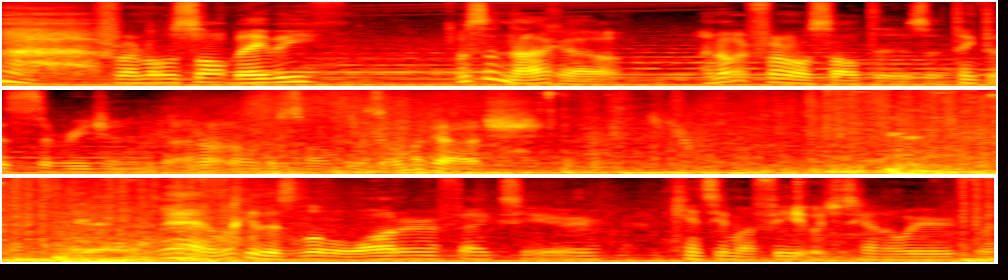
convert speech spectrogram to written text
frontal assault, baby. What's a knockout? I know what frontal assault is. I think that's the region, but I don't know what the assault is. Oh my gosh. Man, look at this little water effects here. Can't see my feet, which is kind of weird, but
